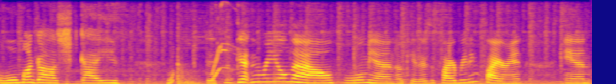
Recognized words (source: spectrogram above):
Oh my gosh, guys. This is getting real now. Oh man. Okay, there's a fire-breathing fire ant, and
